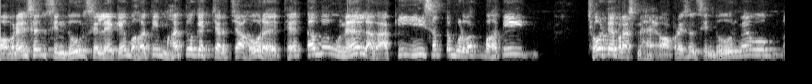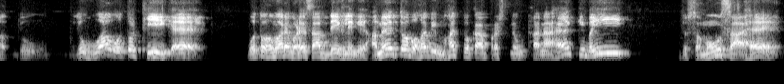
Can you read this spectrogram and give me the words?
ऑपरेशन सिंदूर से लेके बहुत ही महत्व के चर्चा हो रहे थे तब उन्हें लगा कि ये सब तो बुड़बक बहुत ही छोटे प्रश्न है ऑपरेशन सिंदूर में वो जो जो हुआ वो तो ठीक है वो तो हमारे बड़े साहब देख लेंगे हमें तो बहुत ही महत्व का प्रश्न उठाना है कि भाई जो समोसा है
